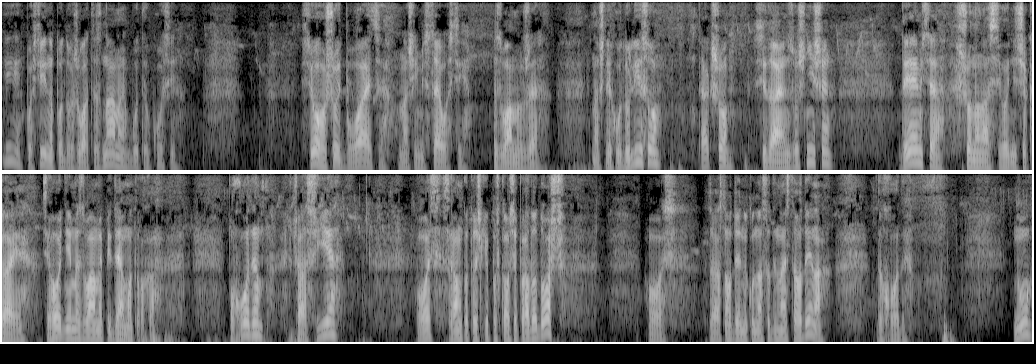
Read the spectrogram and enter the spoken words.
і постійно подорожувати з нами, бути в курсі всього, що відбувається в нашій місцевості. Ми з вами вже на шляху до лісу, так що сідаємо зручніше. Дивимося, що на нас сьогодні чекає. Сьогодні ми з вами підемо трохи походимо, час є. Ось, зранку трошки пускався, правда, дощ. Ось. Зараз на годиннику у нас 11 година доходить. Ну,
